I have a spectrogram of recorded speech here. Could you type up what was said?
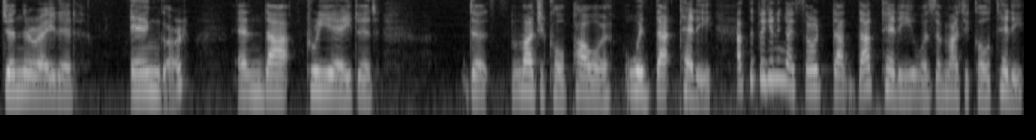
generated anger and that created the magical power with that teddy. At the beginning, I thought that that teddy was a magical teddy,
